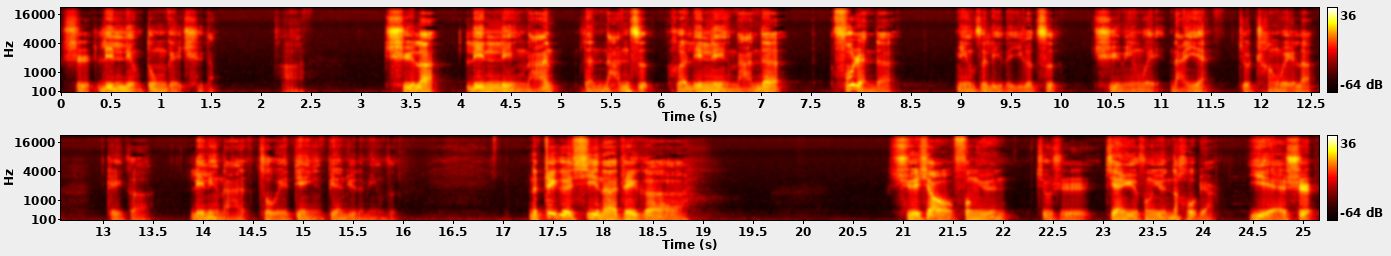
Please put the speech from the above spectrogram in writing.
是林岭东给取的，啊，取了林岭南的“南”字和林岭南的夫人的名字里的一个字，取名为南燕，就成为了这个林岭南作为电影编剧的名字。那这个戏呢？这个学校风云就是监狱风云的后边，也是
